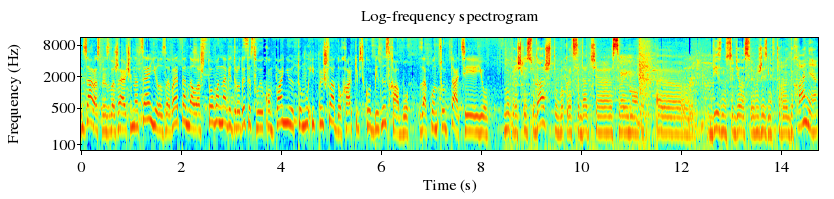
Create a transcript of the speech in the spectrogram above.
Зараз, незважаючи на це, Єлизавета налаштована відродити свою компанію, тому і прийшла до харківського бізнес-хабу за консультацією. Мы пришли сюда, чтобы, как говорится, дать э, своему э, бизнесу, делать своей жизни второе дыхание,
